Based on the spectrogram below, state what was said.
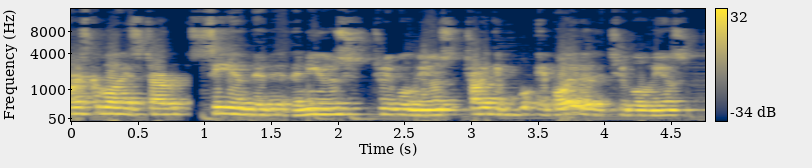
First of all, I start seeing the, the, news, triple news, try to avoid the triple news.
